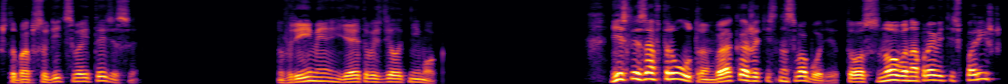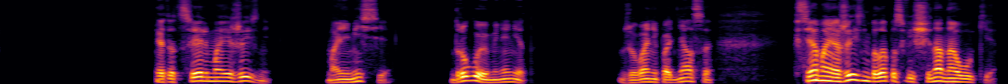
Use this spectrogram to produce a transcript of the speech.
Чтобы обсудить свои тезисы. В Риме я этого сделать не мог. Если завтра утром вы окажетесь на свободе, то снова направитесь в Париж? Это цель моей жизни, моя миссия. Другой у меня нет. Джованни поднялся. Вся моя жизнь была посвящена науке.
